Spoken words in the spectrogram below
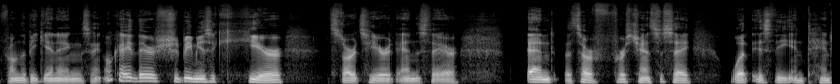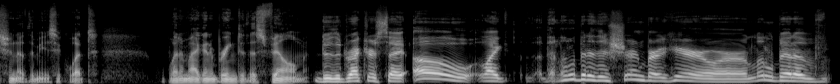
from the beginning, saying, okay, there should be music here. It starts here, it ends there. And that's our first chance to say, what is the intention of the music? What what am I going to bring to this film? Do the directors say, oh, like a little bit of this Schoenberg here or a little bit of,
